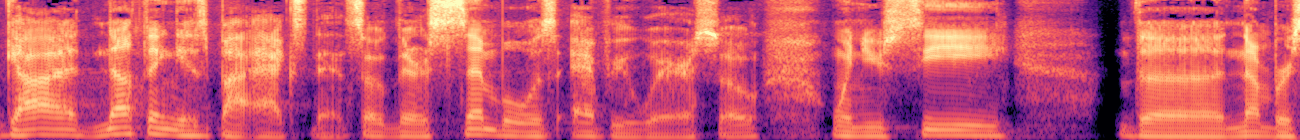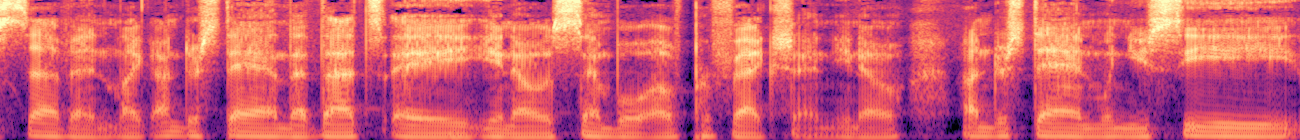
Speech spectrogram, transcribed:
God, nothing is by accident. So there's symbols everywhere. So when you see the number seven, like understand that that's a, you know, symbol of perfection, you know, understand when you see,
